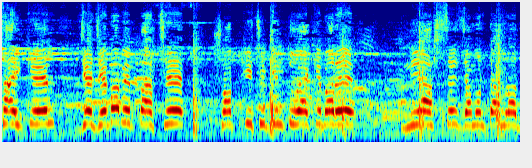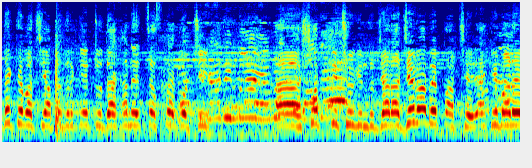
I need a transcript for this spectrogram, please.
সাইকেল যে যেভাবে পাচ্ছে সব কিছু কিন্তু একেবারে নিয়ে আসছে যেমনটা আমরা দেখতে পাচ্ছি। আপনাদেরকে একটু দেখানোর চেষ্টা করছি। আহ, সবকিছু কিন্তু যারা যেভাবে পাচ্ছে একেবারে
